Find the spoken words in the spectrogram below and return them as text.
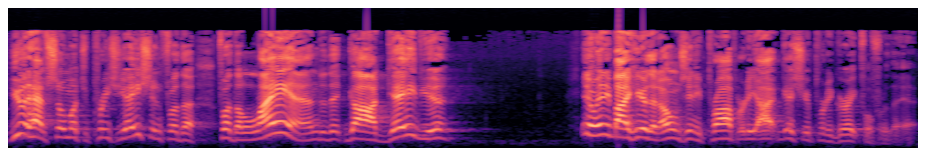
you would have so much appreciation for the, for the land that God gave you. You know, anybody here that owns any property, I guess you're pretty grateful for that.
